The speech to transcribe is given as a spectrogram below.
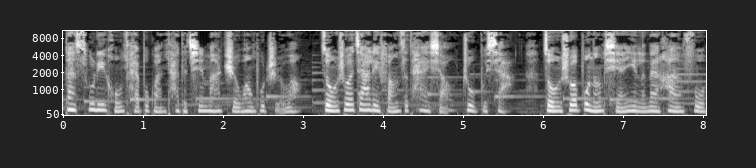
但苏丽红才不管他的亲妈指望不指望，总说家里房子太小住不下，总说不能便宜了那悍妇，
